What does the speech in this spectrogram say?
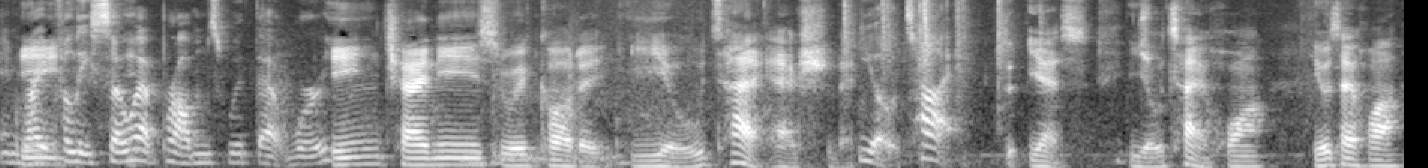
and rightfully in, so, have problems with that word. In Chinese, we call it youcai actually. Youcai. Yes, you cai hua. You hua,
